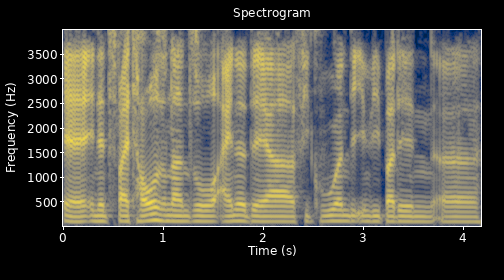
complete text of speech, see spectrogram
äh, in den 2000ern so eine der Figuren, die irgendwie bei den äh,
